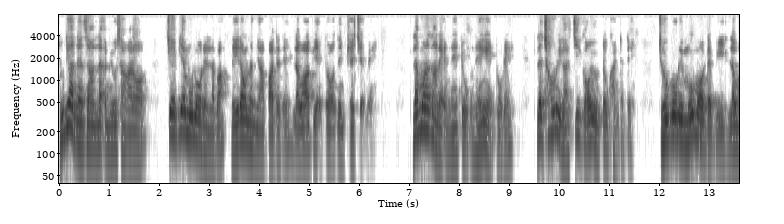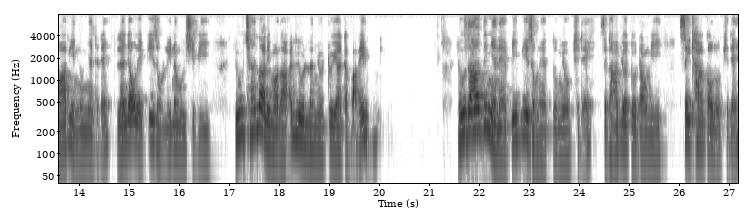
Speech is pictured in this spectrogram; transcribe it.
ဒုတိယတန်းစားလက်အမျိုးအစားကတော့ကျေပြတ်မှုမောက်တဲ့လက်ပါလေးတောင်လက်များပါတတ်တယ်လက်ဝါးပြည့်အတော်အသင့်ဖြတ်ကျက်မယ်လက်မကလည်းအနေတူအနေငယ်တူတယ်လက်ချောင်းတွေကကြည်ကောင်းယူတုတ်ခန့်တတ်တယ်ဂျိုးကိုတွေမိုးမောက်တက်ပြီးလက်ဝါးပြည့်နူးညံ့တတ်တယ်လမ်းကြောင်းတွေပြည့်စုံလေးနှမှုရှိပြီးလူချမ်းသာတွေမှာသာအဲ့လိုလက်မျိုးတွေ့ရတတ်ပါလေ လူသားသိဉာဏ်နဲ့ပြီးပြည့်စုံတဲ့သူမျိုးဖြစ်တယ်စကားပြောတိုတောင်းပြီးစိတ်ထားကောင်းသူဖြစ်တယ်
